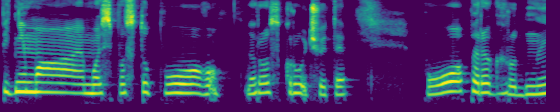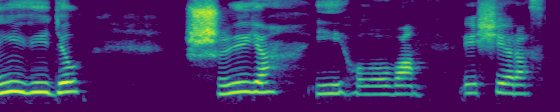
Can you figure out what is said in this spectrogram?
Піднімаємось поступово, розкручуйте поперек, грудний відділ шия і голова. І ще раз.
